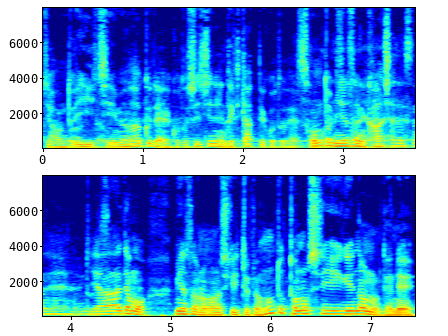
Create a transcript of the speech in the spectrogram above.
じゃあ本当いいチームワークで今年1年できたっていうことで、そうですね。本当に皆さんに感謝ですね。いやーでも皆さんのお話聞いてると本当楽しげなのでね、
